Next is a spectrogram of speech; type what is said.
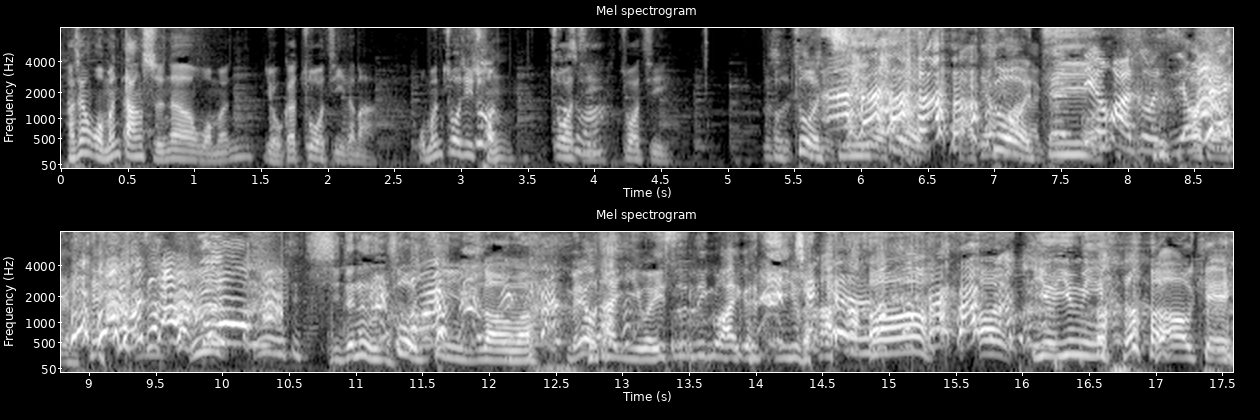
好像我们当时呢，我们有个座机的嘛，我们座机从座机座机，就是哦座机座机电话座机以为是骑的那种坐骑，你知道吗？没有，他以为是另外一个机嘛。哦哦，you you mean OK？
